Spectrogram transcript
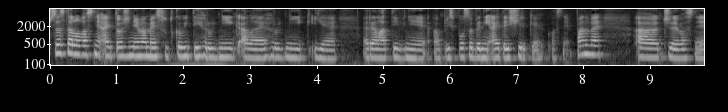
Čo sa stalo vlastne aj to, že nemáme súdkovitý hrudník, ale hrudník je relatívne prispôsobený aj tej šírke vlastne panve, čo je vlastne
